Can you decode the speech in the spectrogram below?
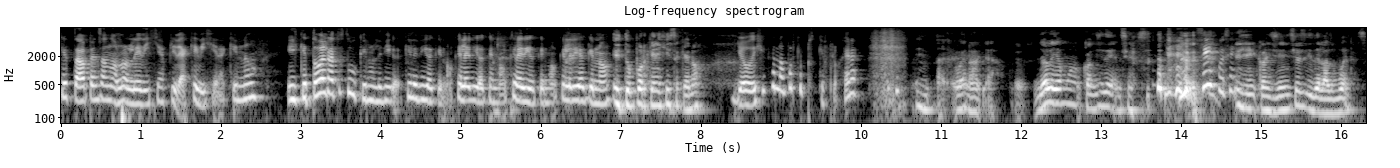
que estaba pensando, no le dije a Frida que dijera que no. Y que todo el rato estuvo que no le diga, que le diga que no, que le diga que no, que le diga que no, que le diga que no. ¿Y tú por qué dijiste que no? Yo dije que no porque pues qué flojera. Bueno, ya. Yo le llamo coincidencias. sí, pues sí. Y coincidencias y de las buenas.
